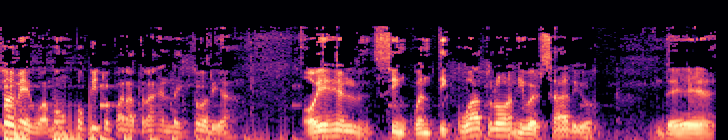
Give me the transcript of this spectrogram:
Y vamos un poquito para atrás en la historia. Hoy es el 54 aniversario de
